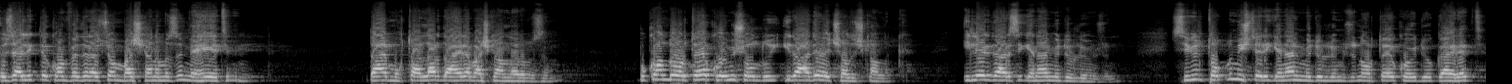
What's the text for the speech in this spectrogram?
Özellikle konfederasyon başkanımızın ve heyetinin, dair muhtarlar daire başkanlarımızın bu konuda ortaya koymuş olduğu irade ve çalışkanlık, İleri İdaresi Genel Müdürlüğümüzün, Sivil Toplum İşleri Genel Müdürlüğümüzün ortaya koyduğu gayret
